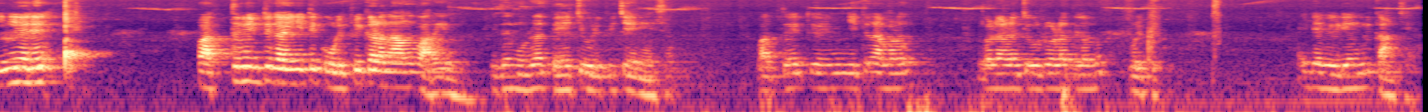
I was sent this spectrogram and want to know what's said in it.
ഇനി ഒരു പത്ത് മിനിറ്റ് കഴിഞ്ഞിട്ട് കുളിപ്പിക്കണമെന്നാണ് പറയുന്നത്. ഇത് മുഴുവൻ തേച്ച് കുളിപ്പിച്ചതിന് ശേഷം പത്ത് മിനിറ്റ് കഴിഞ്ഞിട്ട് നമ്മൾ വെള്ളം ചൂടുവെള്ളത്തിലൊന്ന് കുളിപ്പിക്കും. അതിന്റെ വീഡിയോ കൂടി കാണിച്ചു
